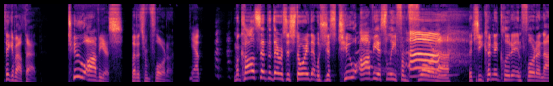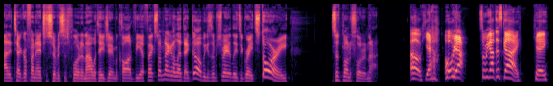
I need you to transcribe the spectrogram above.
Think about that. Too obvious that it's from Florida. Yep. McCall said that there was a story that was just too obviously from Florida uh. that she couldn't include it in Florida Not. Integra Financial Services Florida Not with AJ McCall at VFX. So I'm not going to let that go because apparently it's a great story. So it's bonus Florida Not. Oh, yeah. Oh, yeah. So we got this guy, okay?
